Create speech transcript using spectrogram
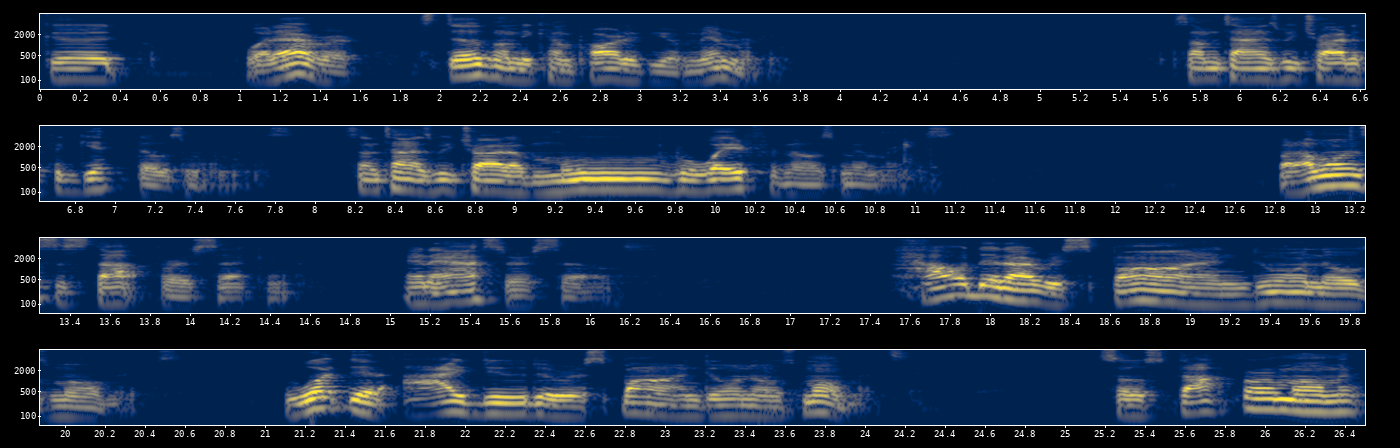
good, whatever, it's still going to become part of your memory. Sometimes we try to forget those memories. Sometimes we try to move away from those memories. But I want us to stop for a second and ask ourselves how did I respond during those moments? What did I do to respond during those moments? So stop for a moment.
